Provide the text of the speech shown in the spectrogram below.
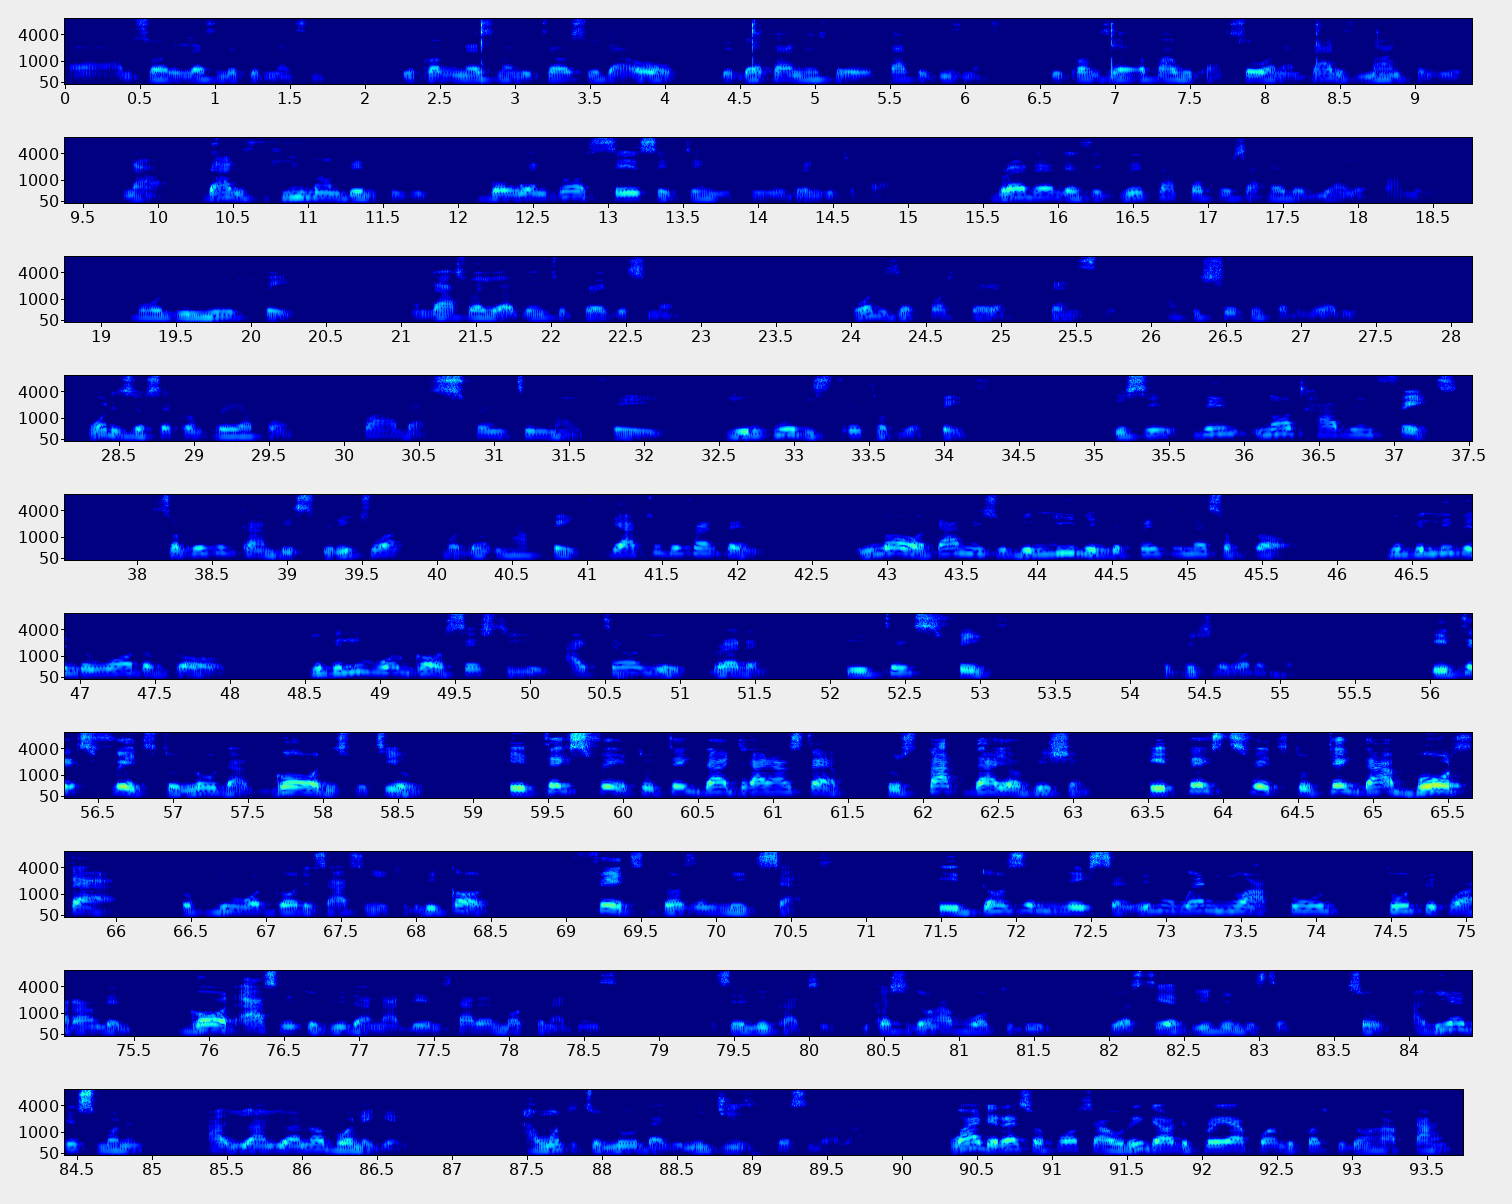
Uh, I'm sorry, let's make it next month. You come next month, it tells you that, oh, the daughter needs to start a business. It comes the upper week and so on, and that is man for you. Now, that is human being for you. But when God says a thing, He will bring it to pass. Brethren, there's a greater purpose ahead of you and your family. but you need faith. And that's why you are going to pray this morning. What is your first prayer? Thanksgiving. Appreciating for the word you have. What is your second prayer point? Father, strengthen my faith. You know the state of your faith. You see, being not having faith, some people can be spiritual but don't have faith. They are two different things. Lord, that means you believe in the faithfulness of God. You believe in the word of God. You believe what God says to you. I tell you, brethren, it takes faith to preach the word of God. It takes faith to know that God is with you. It takes faith to take that giant step, to start that your vision. It takes faith to take that bold step to do what God is asking you to do because faith doesn't make sense. It doesn't make sense. Even when Noah told, told people around him, God asked me to build an ark, they started mocking against him. They say, Look at you, because you don't have work to do. You are still building this thing. So I hear this morning, uh, you, and you are not born again. I want you to know that you need Jesus in your life. Why the rest of us, I'll read out the prayer point because we don't have time.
